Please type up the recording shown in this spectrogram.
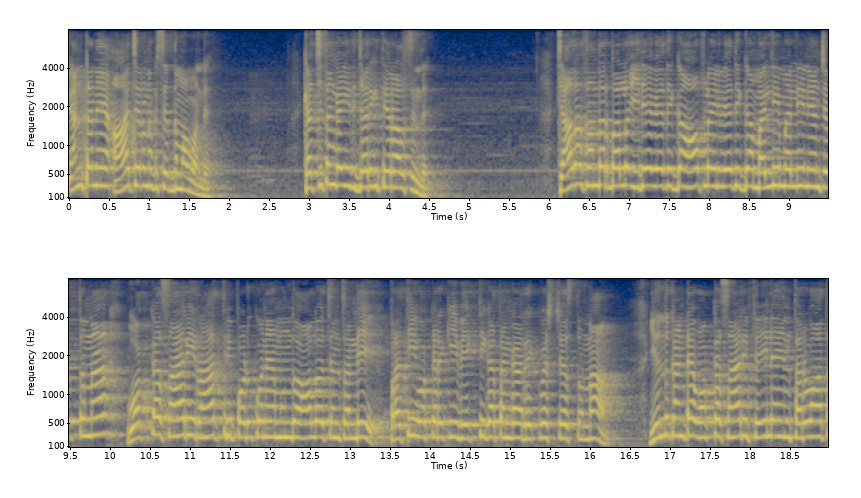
వెంటనే ఆచరణకు సిద్ధమవ్వండి. ఖచ్చితంగా ఇది జరిగి తీరాల్సిందే. చాలా సందర్భాల్లో ఇదే వేదికగా ఆఫ్లైన్ వేదికగా మళ్ళీ మళ్ళీ నేను చెప్తున్నా ఒక్కసారి రాత్రి పడుకునే ముందు ఆలోచించండి. ప్రతి ఒక్కరికి వ్యక్తిగతంగా రిక్వెస్ట్ చేస్తున్నా. ఎందుకంటే ఒక్కసారి ఫెయిల్ అయిన తర్వాత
